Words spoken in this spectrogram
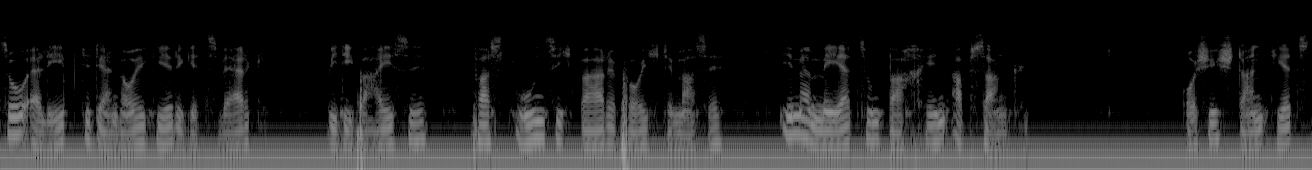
So erlebte der neugierige Zwerg, wie die weiße, fast unsichtbare feuchte Masse immer mehr zum Bach hin absank. Oschi stand jetzt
